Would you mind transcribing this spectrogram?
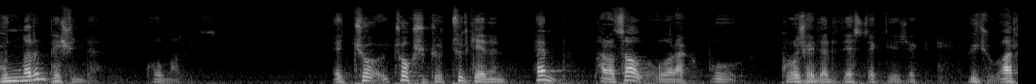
bunların peşinde olmalıyız. E çok, çok şükür Türkiye'nin hem parasal olarak bu projeleri destekleyecek gücü var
